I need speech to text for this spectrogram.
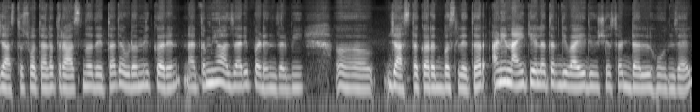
जास्त स्वतःला त्रास न देता तेवढं मी करेन. नाही तर मी आजारी पडेन जर मी जास्त करत बसले तर. आणि नाही केलं तर दिवाळी दिवशी असं डल होऊन जाईल.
